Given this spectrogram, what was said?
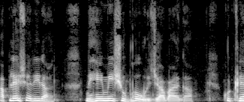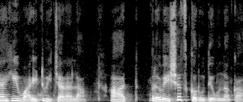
आपल्या शरीरात नेहमी शुभ ऊर्जा बाळगा. कुठल्याही वाईट विचाराला आत प्रवेशच करू देऊ नका.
